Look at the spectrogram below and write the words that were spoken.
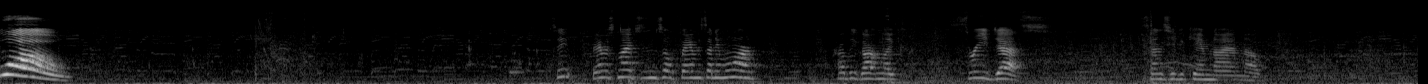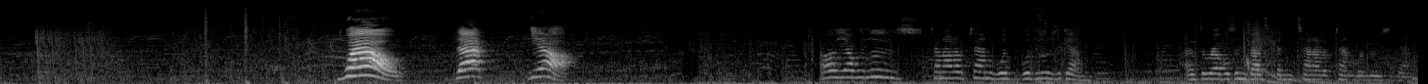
Whoa! See, Famous Snipes isn't so famous anymore. Probably gotten like three deaths since he became Nien Nunb. Wow! That, yeah. Oh yeah, we lose. 10 out of 10 would, would lose again. As the Rebels in Bespin, 10 out of 10 would lose again.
